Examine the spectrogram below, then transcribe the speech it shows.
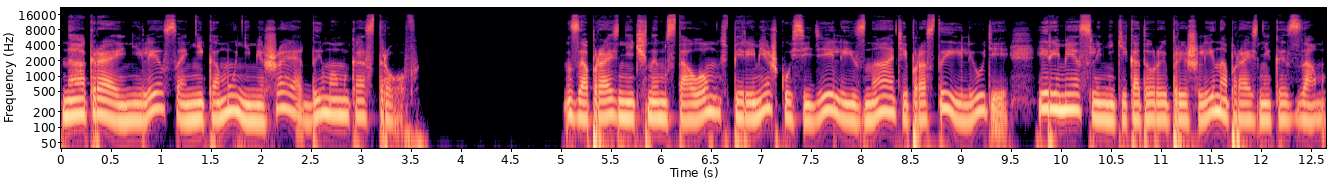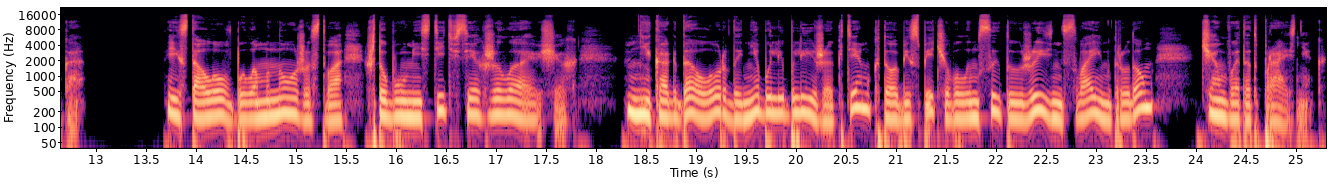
на окраине леса, никому не мешая дымом костров. За праздничным столом вперемешку сидели и знать, и простые люди, и ремесленники, которые пришли на праздник из замка. И столов было множество, чтобы уместить всех желающих. Никогда лорды не были ближе к тем, кто обеспечивал им сытую жизнь своим трудом, чем в этот праздник.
